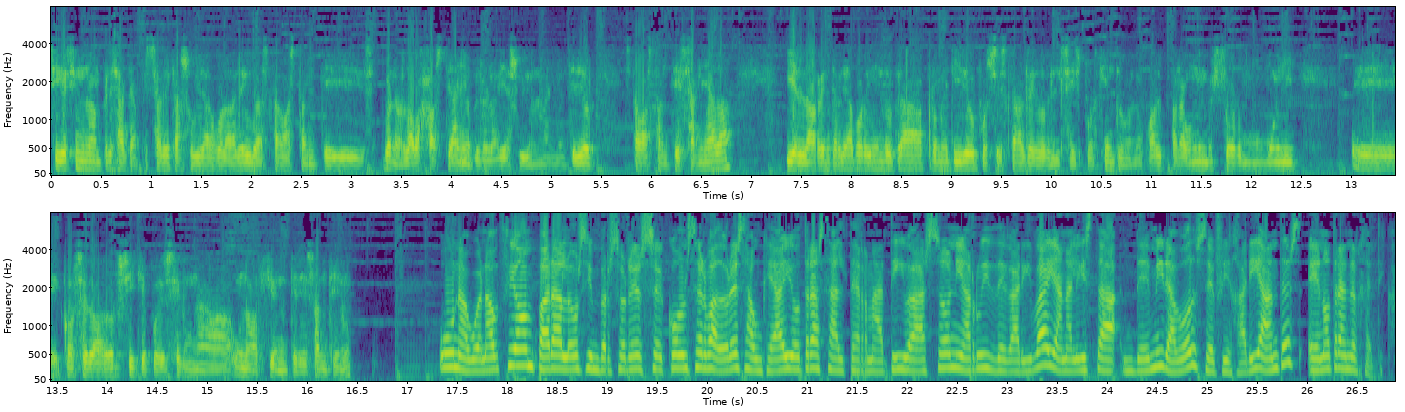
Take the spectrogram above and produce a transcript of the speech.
sigue siendo una empresa que a pesar de que ha subido algo la deuda está bastante, bueno, la ha bajado este año, pero la había subido en el año anterior, está bastante saneada y en la rentabilidad por dividendo que ha prometido pues está alrededor del 6%, con lo cual para un inversor muy eh, conservador sí que puede ser una, una opción interesante, ¿no? Una buena opción para los inversores conservadores, aunque hay otras alternativas. Sonia Ruiz de Garibay, analista de Mirabod, se fijaría antes en otra energética.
